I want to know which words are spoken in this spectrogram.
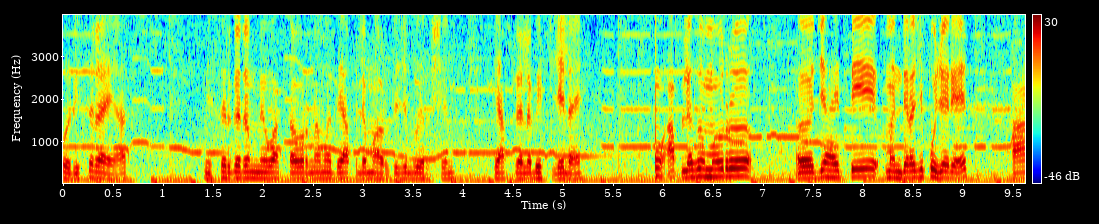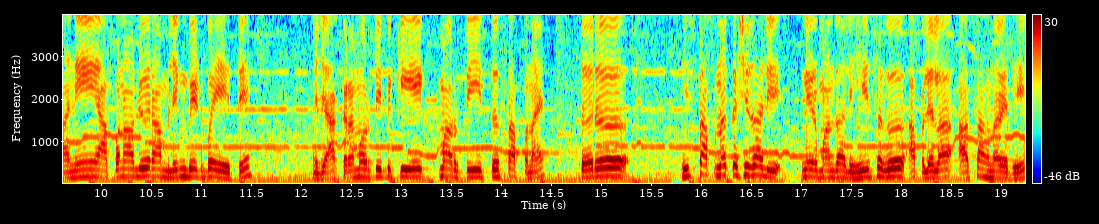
परिसर आहे यार. निसर्गरम्य वातावरणामध्ये आपल्या मारुतीचे दर्शन हे आपल्याला भेटलेलं आहे. हो, आपल्यासमोर जे आहेत ते मंदिराचे पुजारी आहेत. आणि आपण आलो आहे रामलिंग बेटबाई येथे. म्हणजे अकरा मारुतीपैकी एक मारुती इथं स्थापना आहे. तर ही स्थापना कशी झाली निर्माण झाली हे सगळं आपल्याला आज सांगणार आहेत हे.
